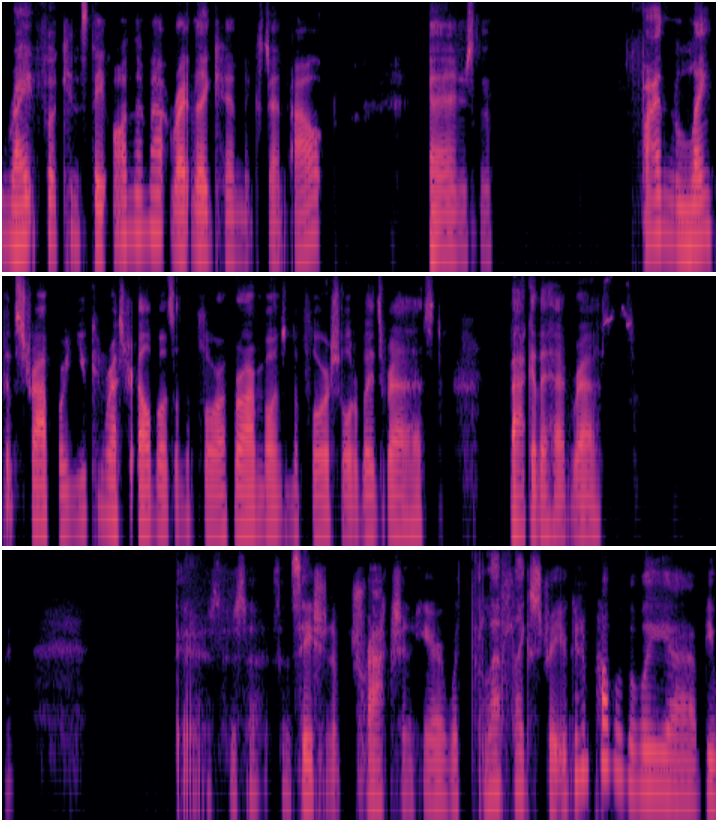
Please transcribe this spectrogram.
Right foot can stay on the mat, right leg can extend out. And you're just going to find the length of strap where you can rest your elbows on the floor, upper arm bones on the floor, shoulder blades rest, back of the head rests. There's just a sensation of traction here with the left leg straight. You're going to probably uh, be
